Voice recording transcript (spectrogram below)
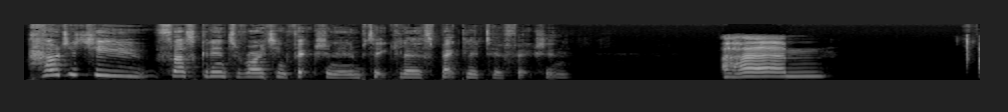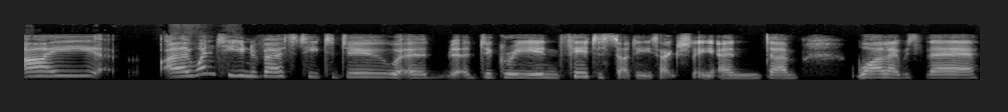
How did you first get into writing fiction, and in particular speculative fiction? um, I I went to university to do a, a degree in theatre studies, actually, and um, while I was there,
